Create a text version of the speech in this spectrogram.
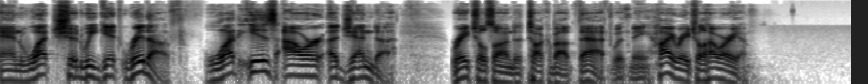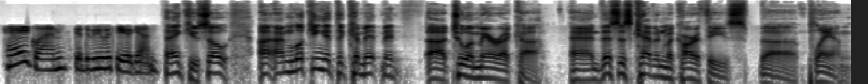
and what should we get rid of? What is our agenda? Rachel's on to talk about that with me. Hi, Rachel. How are you? Hey, Glenn. Good to be with you again. Thank you. So uh, I'm looking at the commitment uh, to America, and this is Kevin McCarthy's uh, plan.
